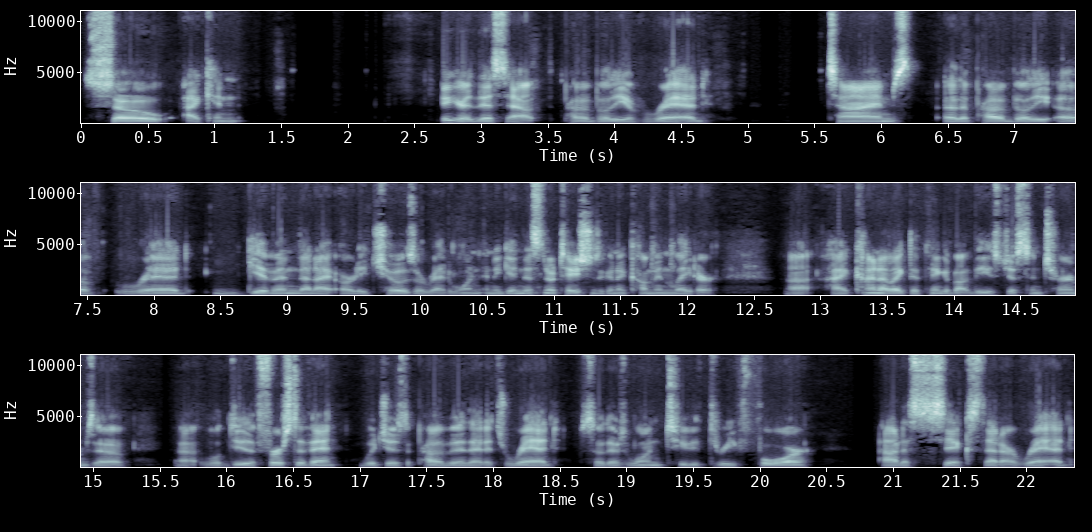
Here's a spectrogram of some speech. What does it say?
So I can figure this out, probability of red times uh, the probability of red given that I already chose a red one. And again, this notation is going to come in later. uh, I kind of like to think about these just in terms of uh, we'll do the first event, which is the probability that it's red. So there's one, two, three, four out of six that are red.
